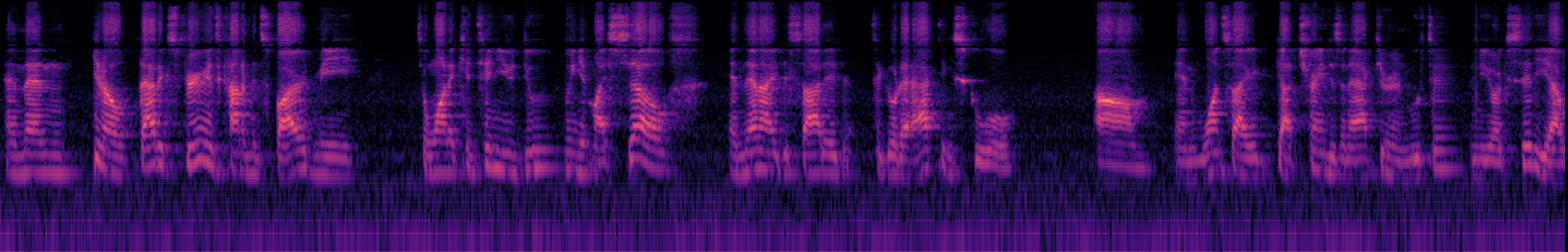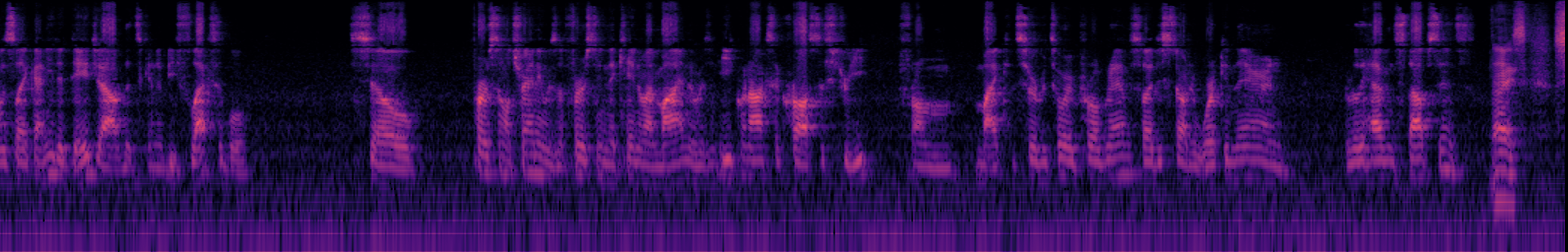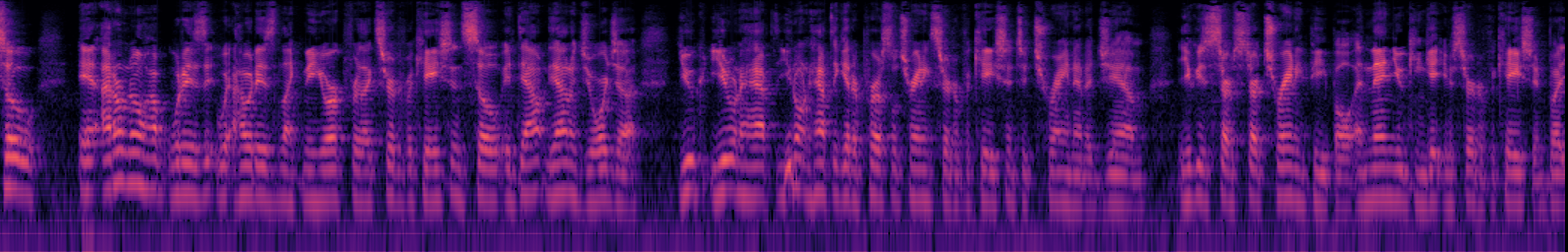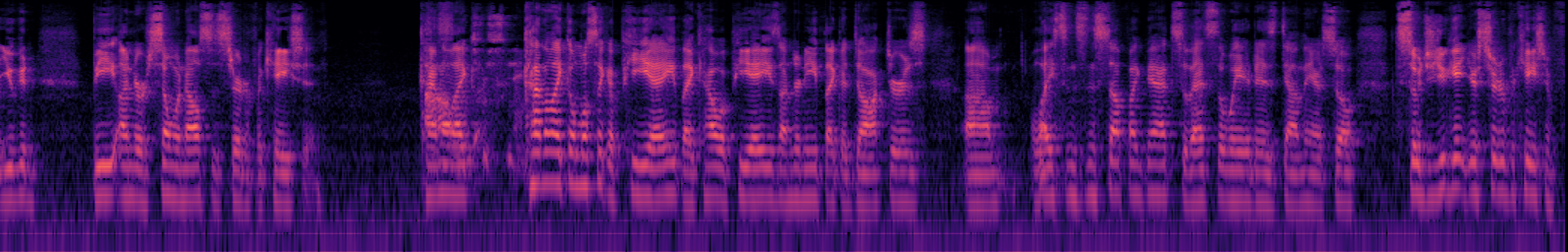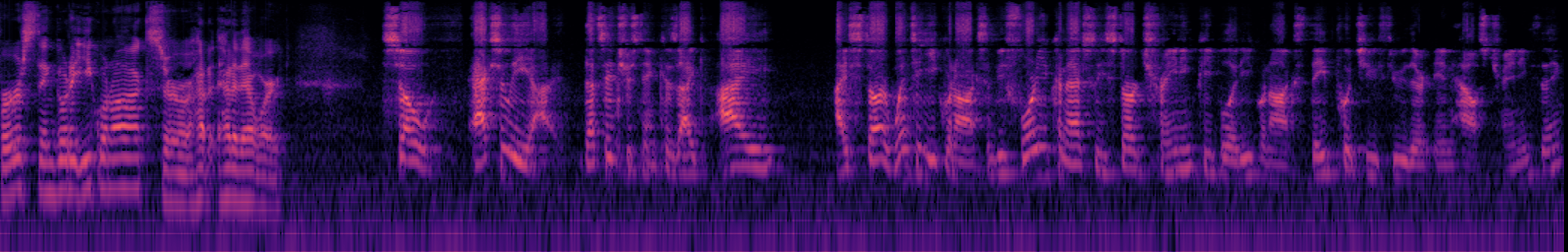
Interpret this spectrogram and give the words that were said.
And then, you know, that experience kind of inspired me to want to continue doing it myself. And then I decided to go to acting school. Um, and once I got trained as an actor and moved to New York City, I was like, I need a day job that's going to be flexible. So personal training was the first thing that came to my mind. There was an Equinox across the street from my conservatory program. So I just started working there and I really haven't stopped since. Nice. So eh, I don't know how what is it how it is in like New York for like certifications. So it, down down in Georgia, you you don't have to, you don't have to get a personal training certification to train at a gym. You can start start training people, and then you can get your certification. But you can be under someone else's certification. Kind of Oh, like kind of like almost like a PA, like how a PA is underneath like a doctor's um, license and stuff like that. So that's the way it is down there. So so did you get your certification first, then go to Equinox, or how did, how did that work? So actually, I, that's interesting because I I I start went to Equinox, and before you can actually start training people at Equinox, they put you through their in-house training thing.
